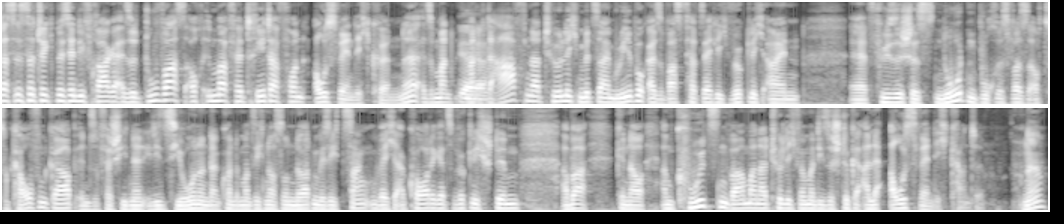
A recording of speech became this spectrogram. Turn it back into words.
das ist natürlich ein bisschen die Frage. Also du warst auch immer Vertreter von auswendig können. Ne? Also man, ja, man ja. darf natürlich mit seinem Realbook, also was tatsächlich wirklich ein äh, physisches Notenbuch ist, was es auch zu kaufen gab in so verschiedenen Editionen. Und dann konnte man sich noch so nerdmäßig zanken, welche Akkorde jetzt wirklich stimmen. Aber genau, am coolsten war man natürlich, wenn man diese Stücke alle auswendig kannte. Ne?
